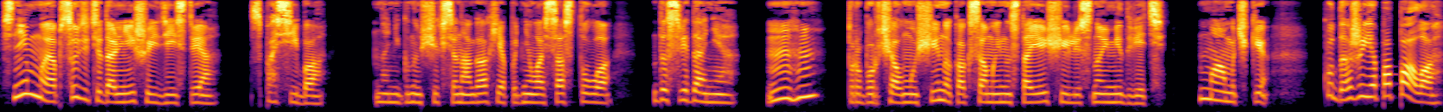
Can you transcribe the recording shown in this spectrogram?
С ним мы обсудите дальнейшие действия». «Спасибо». На негнущихся ногах я поднялась со стула. «До свидания». «Угу», — пробурчал мужчина, как самый настоящий лесной медведь. «Мамочки, куда же я попала?»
